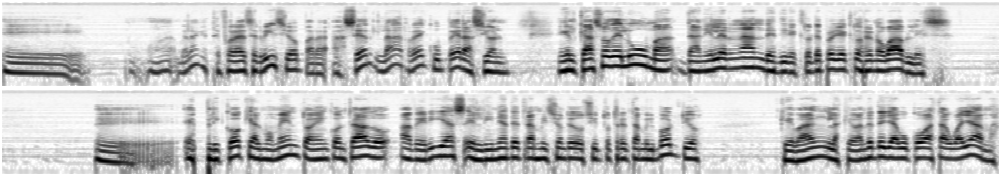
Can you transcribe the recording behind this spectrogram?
¿verdad? que esté fuera de servicio para hacer la recuperación. En el caso de Luma, Daniel Hernández, director de proyectos renovables, explicó que al momento han encontrado averías en líneas de transmisión de 230 mil voltios, que van, las que van desde Yabucó hasta Guayama.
